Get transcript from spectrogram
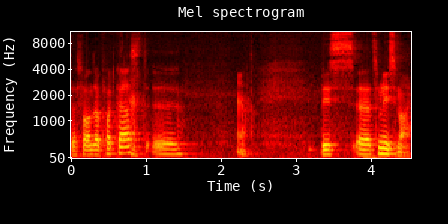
Das war unser Podcast. Ja. Äh, ja. Bis äh, zum nächsten Mal.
